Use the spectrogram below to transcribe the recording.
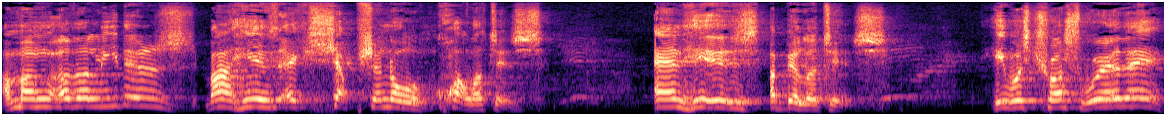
among other leaders by his exceptional qualities and his abilities. He was trustworthy.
